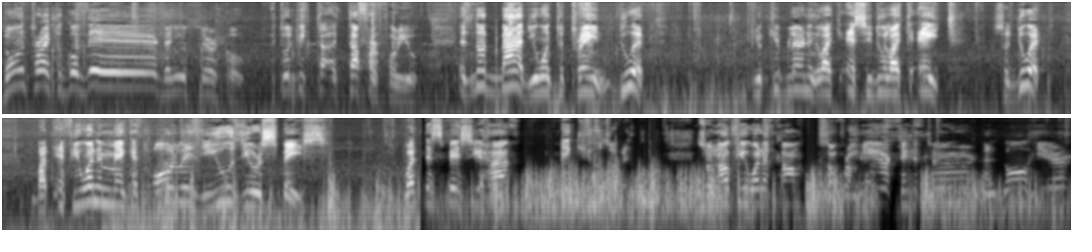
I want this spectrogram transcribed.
Don't try to go there, then you circle. It will be tougher for you. It's not bad. You want to train, do it. You keep learning like S, you do like eight. So do it. But if you want to make it, always use your space. What the space you have, make use of it. So now if you want to come, come from here, take a turn and go here.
